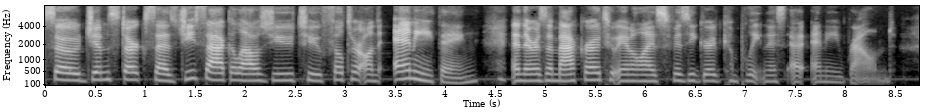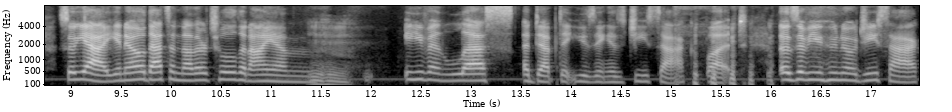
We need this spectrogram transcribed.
So Jim Stark says GSAK allows you to filter on anything, and there is a macro to analyze fizzy grid completeness at any round. So yeah, you know that's another tool that I am hmm even less adept at using is GSAK. But those of you who know GSAK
